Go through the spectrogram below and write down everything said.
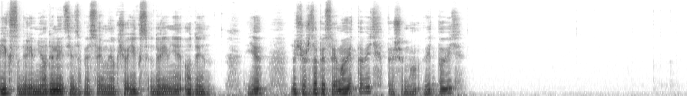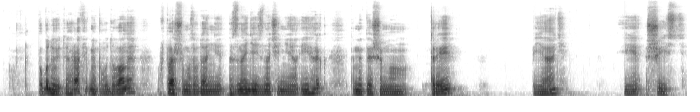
х дорівнює 1. Записуємо, якщо х дорівнює 1. Є. Ну що ж, записуємо відповідь, пишемо відповідь. Побудуйте графік, ми побудували. В першому завданні знайдіть значення y, то ми пишемо 3, 5 і 6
